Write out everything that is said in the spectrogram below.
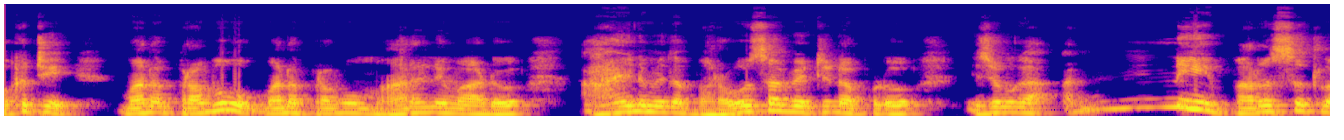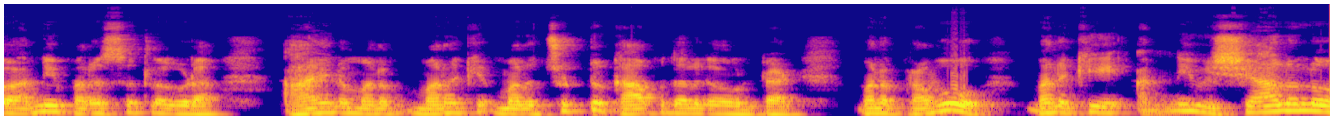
ఒకటి మన ప్రభు మన ప్రభు మారనివాడు. ఆయన మీద భరోసా పెట్టినప్పుడు నిజంగా అన్ని పరిస్థితుల్లో అన్ని పరిస్థితుల్లో కూడా ఆయన మన మనకి మన చుట్టూ కాపుదలుగా ఉంటాడు. మన ప్రభు మనకి అన్ని విషయాలలో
